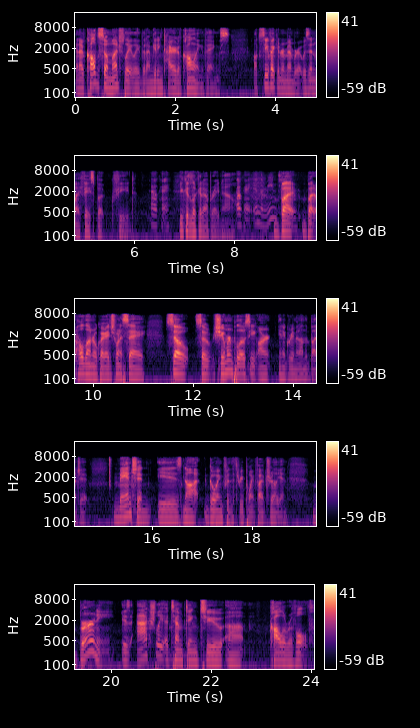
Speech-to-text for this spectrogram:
And I've called so much lately that I'm getting tired of calling things. I'll see if I can remember. It was in my Facebook feed. Okay. You could look it up right now. Okay. In the meantime. But but hold on real quick. I just want to say, so so Schumer and Pelosi aren't in agreement on the budget. Manchin is not going for the 3.5 trillion. Bernie is actually attempting to uh, call a revolt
